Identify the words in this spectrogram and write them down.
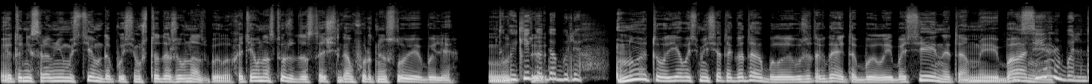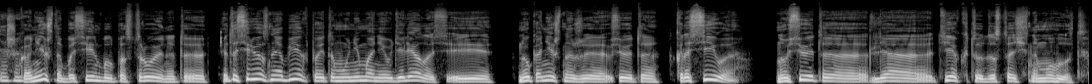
это несравнимо с тем, допустим, что даже у нас было. Хотя у нас тоже достаточно комфортные условия были. Вот. Какие э, года были? Ну, это я в 80-х годах был, уже тогда это было и бассейны, там, и бани. Бассейны были даже? Конечно, бассейн был построен. Это, это серьезный объект, поэтому внимание уделялось. И, ну, конечно же, все это красиво, но все это для тех, кто достаточно молод.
